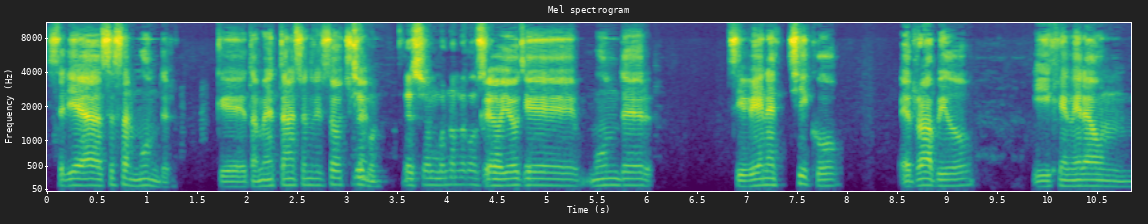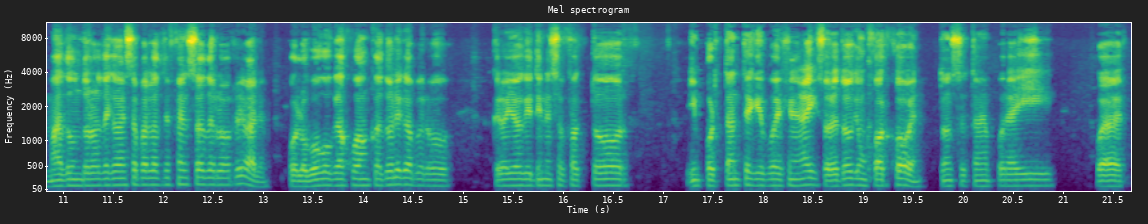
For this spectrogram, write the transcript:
sería César Munder, que también está nacionalizado Sí, chileno. pues, eso es un buen nombre. Creo yo que Munder, si bien es chico, es rápido y genera un, más de un dolor de cabeza para las defensas de los rivales. Por lo poco que ha jugado en Católica, pero creo yo que tiene ese factor importante que puede generar y sobre todo que un jugador joven. Entonces también por ahí puede haber.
